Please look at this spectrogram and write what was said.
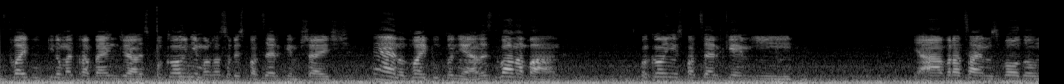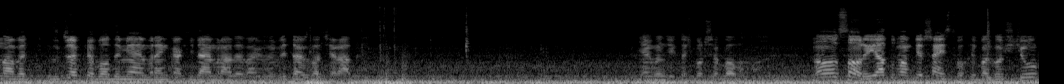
Z 2,5 km będzie, ale spokojnie można sobie spacerkiem przejść. Nie no 2,5 to nie, ale z 2 na bank. Spokojnie spacerkiem i ja wracałem z wodą, nawet zgrzewkę wody miałem w rękach i dałem radę, także wy też dacie radę. Jak będzie ktoś potrzebował. No sorry, ja tu mam pierwszeństwo chyba gościu.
